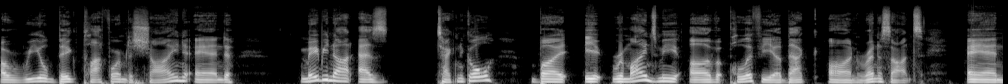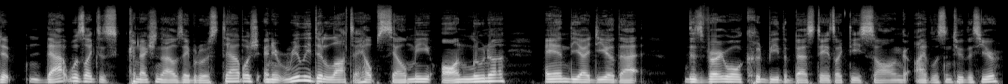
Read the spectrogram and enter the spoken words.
a real big platform to shine and maybe not as technical, but it reminds me of Polyphia back on Renaissance. And that was like this connection that I was able to establish, and it really did a lot to help sell me on Luna and the idea that this very well could be the best days like these song I've listened to this year.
